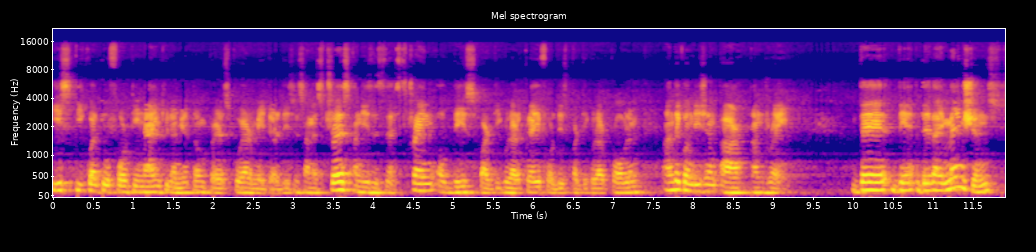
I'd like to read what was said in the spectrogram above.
is equal to 49 kilonewton per square meter. This is an stress and this is the strain of this particular clay for this particular problem and the conditions are undrained. The, the, the dimensions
